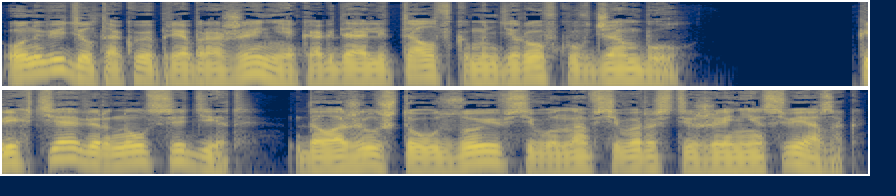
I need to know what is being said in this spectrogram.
Он видел такое преображение, когда летал в командировку в Джамбул. Кряхтя вернулся дед, доложил, что у Зои всего-навсего растяжение связок,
